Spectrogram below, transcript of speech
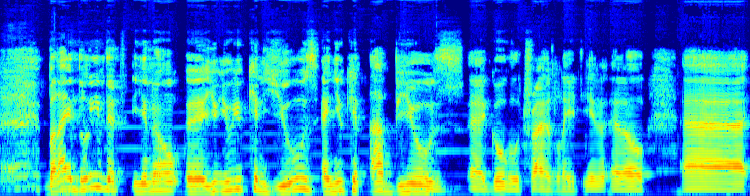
But I believe that you know uh, you you can use and you can abuse uh, Google Translate. You, know, uh,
